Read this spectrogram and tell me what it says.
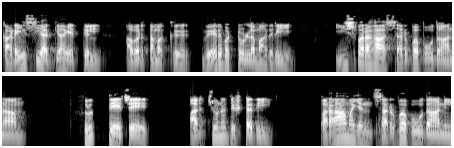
கடைசி அத்தியாயத்தில் அவர் தமக்கு வேறுபட்டுள்ள மாதிரி ஈஸ்வரகா சர்வபூதானாம் ஹிருத்தேஜே அர்ஜுன திஷ்டதி பராமயன் சர்வபூதானி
